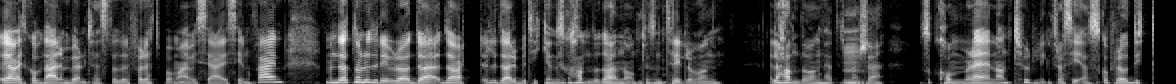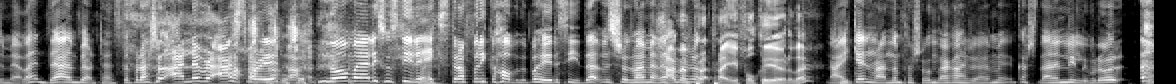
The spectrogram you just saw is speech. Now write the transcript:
Jeg vet ikke om det er en bjørnetjeneste, dere får rette på meg hvis jeg sier noe feil. Men du vet når du driver og du er, du har vært, eller du er i butikken, du skal handle, du har en ordentlig sånn trillevogn, eller handlevogn heter det kanskje. Og så kommer det en eller annen tulling fra sida som skal prøve å dytte med deg. Det er en bjørntjeneste. For det er sånn I never asked for it! Nå må jeg liksom styre ekstra for ikke å havne på høyre side. Hvis du skjønner hva jeg mener? Hæ, men sånn- pleier folk å gjøre det? Nei, ikke en random person. Det kanskje, kanskje det er en lillebror.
